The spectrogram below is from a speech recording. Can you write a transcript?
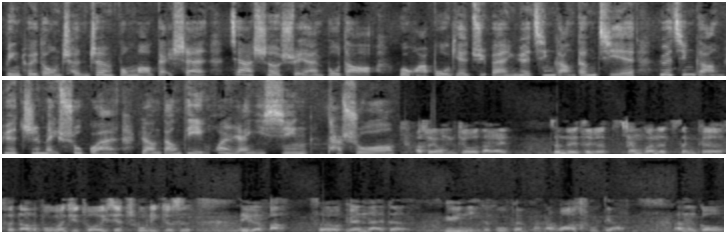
并推动城镇风貌改善，架设水岸步道。文化部也举办月金港灯节。月金港月之美术馆让当地焕然一新。他说：“啊，所以我们就大概针对这个相关的整个河道的部分去做一些处理，就是第一个把所有原来的淤泥的部分把它挖除掉，啊，能够。”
